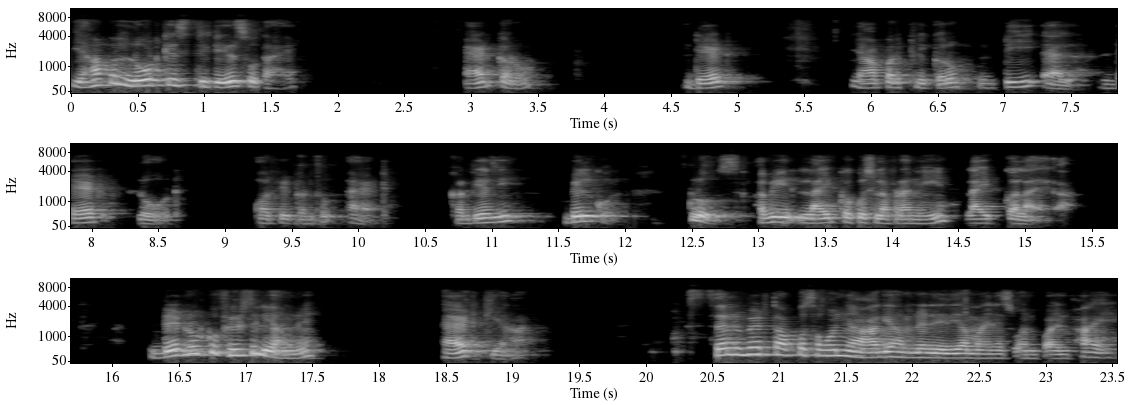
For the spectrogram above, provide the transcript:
यहाँ पर लोड के डिटेल्स होता है। ऐड करो। डेट यहाँ पर क्लिक करो। डी एल डेट लोड और फिर कर दो ऐड कर दिया जी? बिल्कुल। क्लोज अभी लाइव का कुछ लफड़ा नहीं है। लाइव कल आएगा। डेड लोड को फिर से लिया हमने। ऐड किया। सेल्फ वेट तो आपको समझ में आ गया हमने ले दिया माइनस वन पॉइंट फाइव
